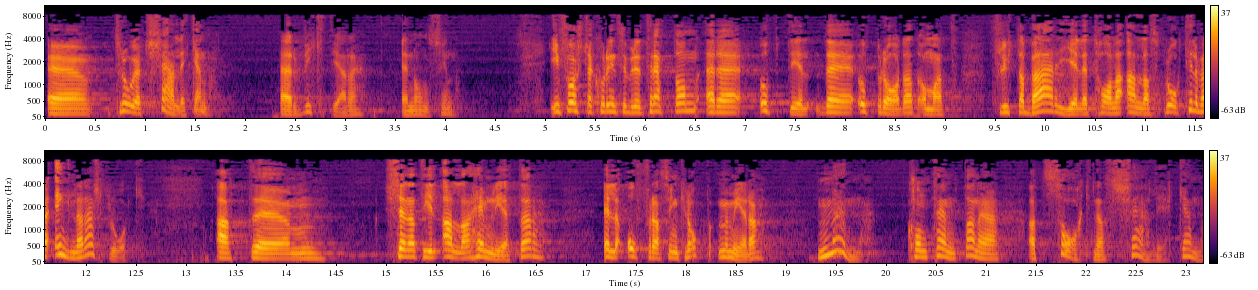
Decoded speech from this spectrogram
eh, tror jag att kärleken är viktigare än någonsin. I första Korintierbrevet 13 är det, uppdel, det är uppradat om att flytta berg eller tala alla språk, till och med änglarnas språk. Att eh, känna till alla hemligheter eller offra sin kropp med mera. Men kontentan är att saknas kärleken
